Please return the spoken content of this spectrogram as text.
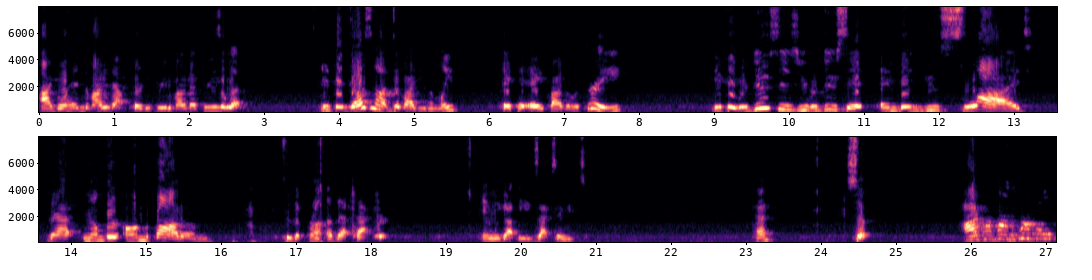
I go ahead and divide it out. 33 divided by 3 is 11. If it does not divide evenly, aka 5 over 3, if it reduces, you reduce it, and then you slide that number on the bottom to the front of that factor. And we got the exact same answer. Okay? So, I prefer the purple,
